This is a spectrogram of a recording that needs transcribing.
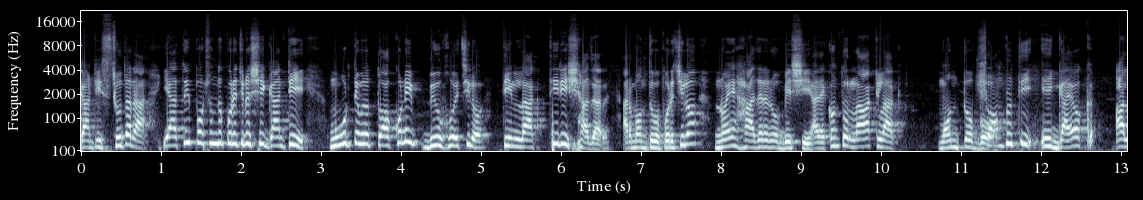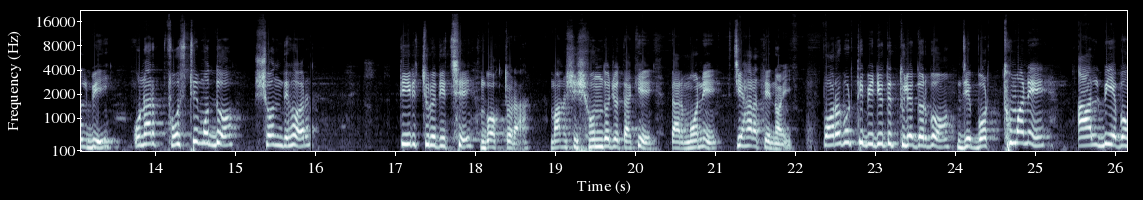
গানটির শ্রোতারা, এতই পছন্দ করেছিল সেই গানটি, মুহূর্তের মধ্যে তখনই ভিউ হয়েছিল তিন লাখ তিরিশ হাজার। আর মন্তব্য পড়েছিল, নয় হাজারেরও বেশি। আর এখন তো লাখ লাখ মন্তব্য। সম্প্রতি এই গায়ক আলবি, ওনার পোস্টের মধ্যে সন্দেহর তীর চুড়ে দিচ্ছে ভক্তরা। মানুষের সৌন্দর্য তাকে তার মনে চেহারাতে নয়। পরবর্তী ভিডিওতে তুলে ধরব যে বর্তমানে আলবি এবং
